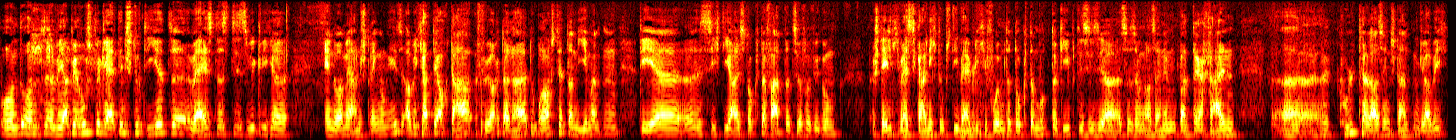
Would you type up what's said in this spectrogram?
Und, und äh, wer berufsbegleitend studiert, äh, weiß, dass das wirklich eine enorme Anstrengung ist. Aber ich hatte auch da Förderer. Du brauchst ja dann jemanden, der äh, sich dir als Doktorvater zur Verfügung stellt. Ich weiß gar nicht, ob es die weibliche Form der Doktormutter gibt. Das ist ja sozusagen aus einem patriarchalen äh, Kult heraus entstanden, glaube ich.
